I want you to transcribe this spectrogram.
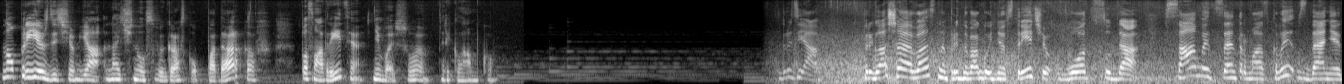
Но прежде чем я начну свой гороскоп подарков, посмотрите небольшую рекламку. Друзья, приглашаю вас на предновогоднюю встречу вот сюда, самый центр Москвы, в здание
